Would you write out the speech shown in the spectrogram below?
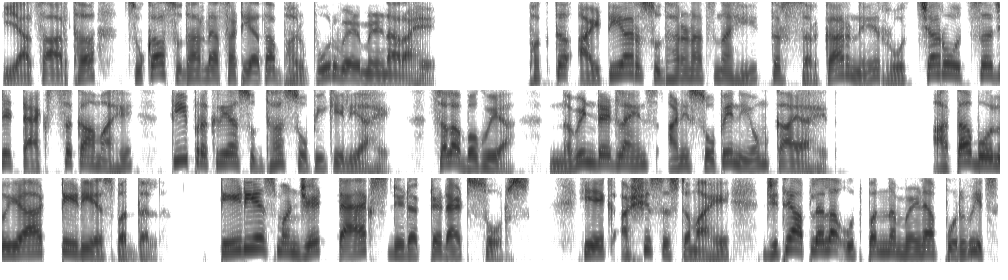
याचा अर्थ चुका सुधारण्यासाठी आता भरपूर वेळ मिळणार आहे. फक्त आय टी आर सुधारणाच नाही तर सरकारने रोजच्या रोजचं जे टॅक्सचं काम आहे ती प्रक्रियासुद्धा सोपी केली आहे. चला बघूया नवीन डेडलाईन्स आणि सोपे नियम काय आहेत. आता बोलूया टीडीएसबद्दल. टीडीएस म्हणजे टॅक्स डिडक्टेड ॲट सोर्स. ही एक अशी सिस्टम आहे जिथे आपल्याला उत्पन्न मिळण्यापूर्वीच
